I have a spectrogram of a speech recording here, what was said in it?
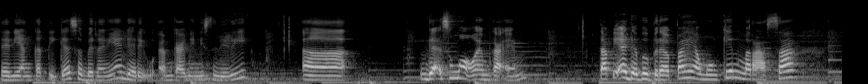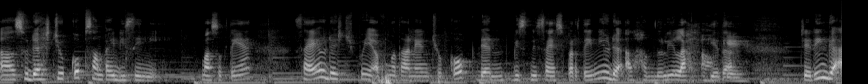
dan yang ketiga sebenarnya dari UMKM ini sendiri uh, nggak semua UMKM, tapi ada beberapa yang mungkin merasa uh, sudah cukup sampai di sini. Maksudnya saya udah punya pengetahuan yang cukup dan bisnis saya seperti ini udah alhamdulillah okay. gitu. Jadi nggak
